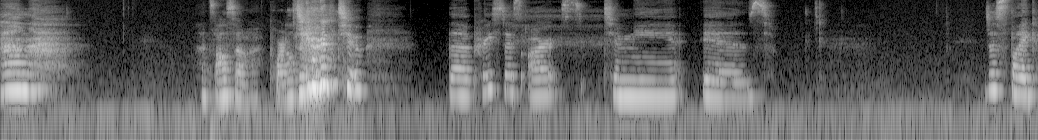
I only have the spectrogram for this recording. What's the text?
Um, that's also a portal to go into. The priestess arts to me is just like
